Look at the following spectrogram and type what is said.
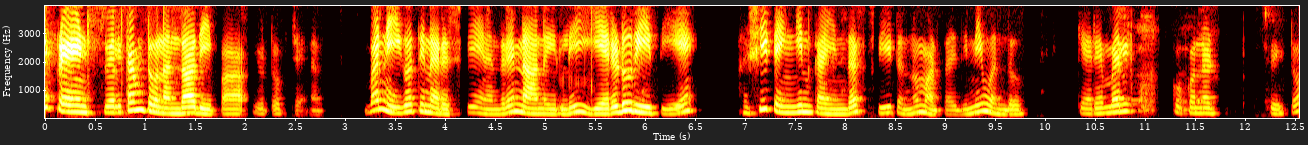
Hi friends welcome to Nandadeepa YouTube channel ಬನ್ನಿ ಇವತ್ತಿನ ರೆಸಿಪಿ ಏನಂದರೆ ನಾನು ಇಲ್ಲಿ ಎರಡು ರೀತಿಯ ಹಸಿ ತೆಂಗಿನಕಾಯಿಂದ ಸ್ವೀಟನ್ನು ಮಾಡ್ತಾಯಿದ್ದೀನಿ ಒಂದು ಕೆರೆಮೆಲ್ ಕೊಕೊನಟ್ ಸ್ವೀಟು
